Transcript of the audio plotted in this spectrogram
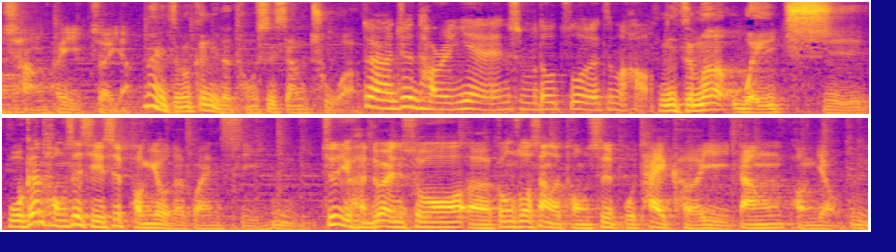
常会这样。那你怎么跟你的同事相处啊？对啊，你就很讨人厌，你什么都做的这么好。你怎么维持？我跟同事其实是朋友的关系，嗯，就是有很多人说，呃，工作上的同事不太可以当朋友，嗯，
